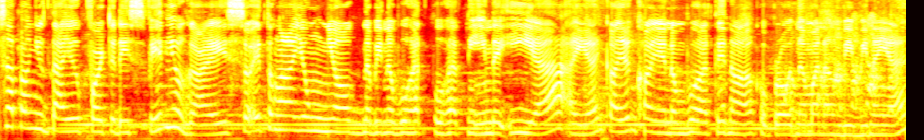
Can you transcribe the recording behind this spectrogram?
Usapang nyug tayo for today's video guys. So ito nga yung nyog na binubuhat-buhat ni Inday Iya. Ayan, kayang-kaya ng buhatin ha. Ako proud naman ang bibi na yan.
